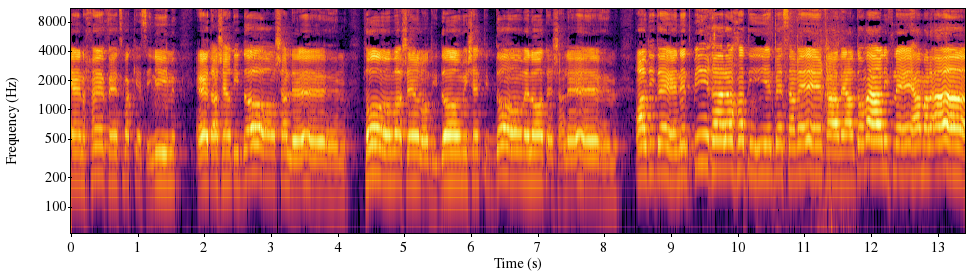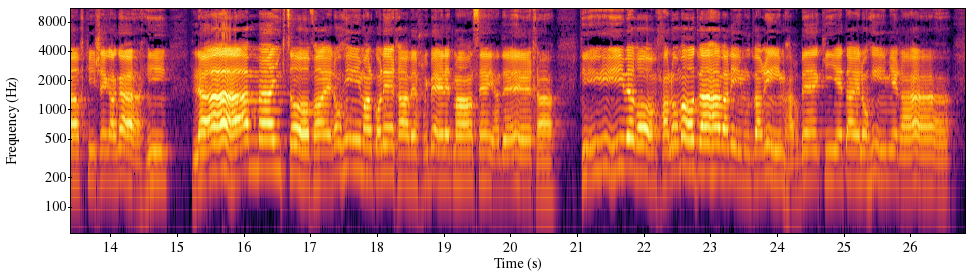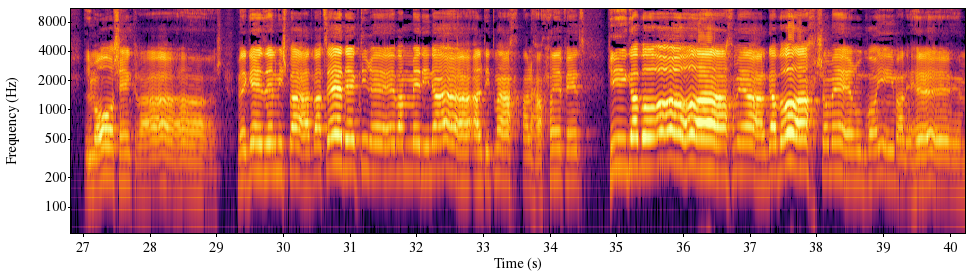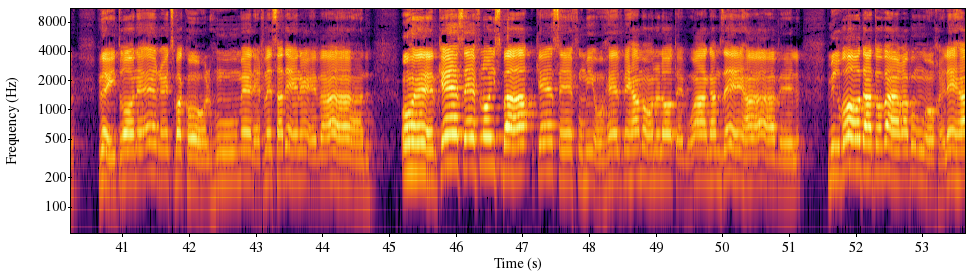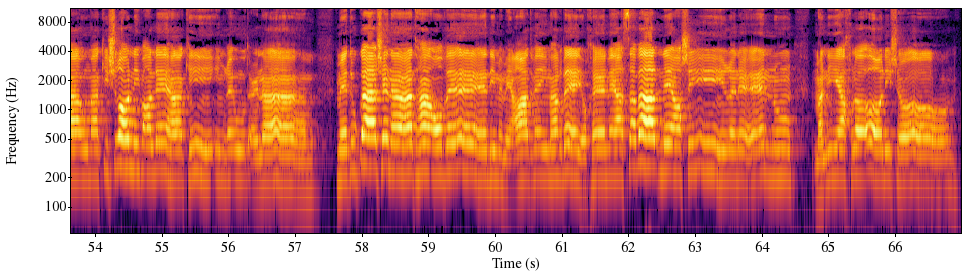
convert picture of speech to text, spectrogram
אין חפץ בכסילים את אשר תדור שלם. טוב אשר לא תדור מי שתדור ולא תשלם. אל תיתן את פיך לחטיא את בשריך ואל תאמר לפני המלאך כי שגגה היא. למה יקצוף האלוהים על קולך וחיבל את מעשה ידיך? כי ברוב חלומות והבלים ודברים הרבה כי את האלוהים ירא עם עושק רעש וגזל משפט וצדק תראה במדינה אל תטמח על החפץ כי גבוה מעל גבוה שומר וגבוהים עליהם ויתרון ארץ בכל הוא מלך לשדה נאבד. אוהב כסף לא ישבע כסף ומי אוהב בהמון לא תבואה גם זה האבל מרבות הטובה רבו אוכליה, ומה כישרון לבעליה, כי אם ראות עיניו. מתוקה שנת העובד, עם מעט ועם הרבה יאכל, והסבל לעשיר איננו, מניח לו לישון.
